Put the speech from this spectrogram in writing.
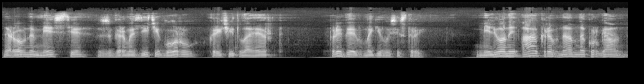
На ровном месте загромоздите гору, кричит Лаэрт, прыгая в могилу сестры. Миллионы акров нам на курган,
